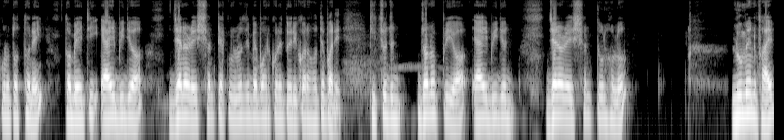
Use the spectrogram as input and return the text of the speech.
কোনো তথ্য নেই। তবে এটি এআই ভিডিও জেনারেশন টেকনোলজি ব্যবহার করে তৈরি করা হতে পারে। কিছু জনপ্রিয় এআই ভিডিও জেনারেশন টুল হলো লুমেন ফাইভ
